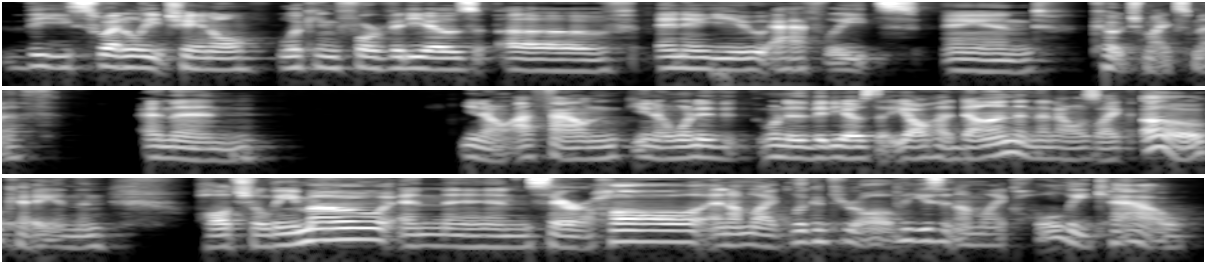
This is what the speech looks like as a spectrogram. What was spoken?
the Sweat Elite channel looking for videos of NAU athletes and Coach Mike Smith, and then you know, I found, you know, one of the, one of the videos that y'all had done and then I was like, "Oh, okay." And then Paul Chelimo and then Sarah Hall and I'm like looking through all these and I'm like, "Holy cow."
